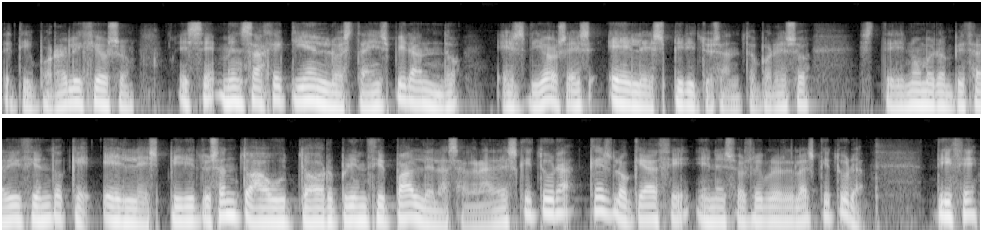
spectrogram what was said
de tipo religioso, ese mensaje, quien lo está inspirando es Dios, es el Espíritu Santo. Por eso este número empieza diciendo que el Espíritu Santo, autor principal de la Sagrada Escritura, ¿qué es lo que hace en esos libros de la Escritura? Dice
